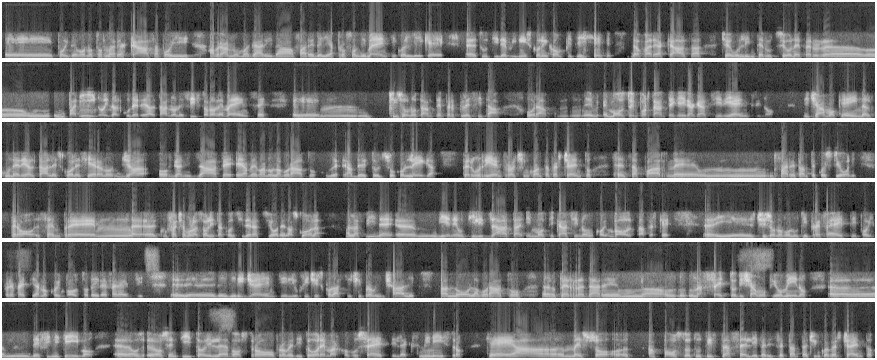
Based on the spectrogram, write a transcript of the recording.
e poi devono tornare a casa, poi avranno magari da fare degli approfondimenti, quelli che eh, tutti definiscono i compiti da fare a casa, c'è l'interruzione per uh, un, un, panino, in alcune realtà non esistono le mense, e, mh, mm, ci sono tante perplessità. Ora mm, è, è molto importante che i ragazzi rientrino. Diciamo che in alcune realtà le scuole si erano già organizzate e avevano lavorato, come ha detto il suo collega, per un rientro al 50% senza farne un, fare tante questioni. Però sempre mh, mm, eh, facciamo la solita considerazione, la scuola alla fine eh, viene utilizzata, in molti casi non coinvolta perché eh, i, eh, ci sono voluti i prefetti, poi i prefetti hanno coinvolto dei referenti eh, dei dirigenti, gli uffici scolastici provinciali hanno lavorato eh, per dare una, un, un, assetto diciamo più o meno ehm, definitivo. Eh, ho, ho, sentito il vostro provveditore Marco Bussetti, l'ex ministro, che ha messo a posto tutti i tasselli per il 75%.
